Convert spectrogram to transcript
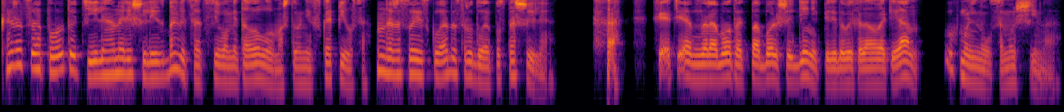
Кажется, оплоту Тилиана решили избавиться от всего металлолома, что у них скопился. Даже свои склады с рудой опустошили. Ха! Хотят заработать побольше денег перед выходом в океан? Ухмыльнулся мужчина.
